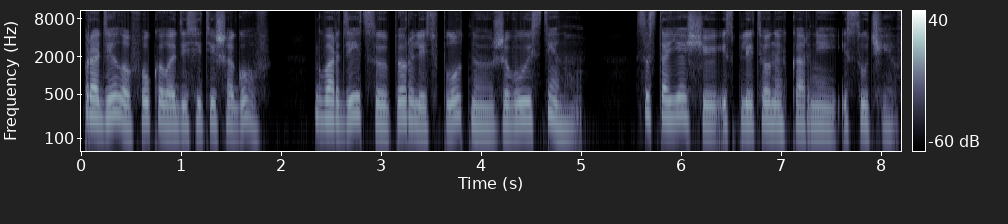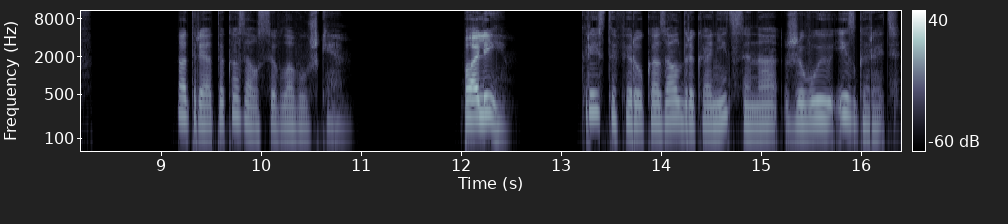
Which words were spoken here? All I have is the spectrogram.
Проделав около десяти шагов, гвардейцы уперлись в плотную живую стену, состоящую из плетёных корней и сучьев. Отряд оказался в ловушке. «Пали!» Кристофер указал драконице на живую изгородь,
